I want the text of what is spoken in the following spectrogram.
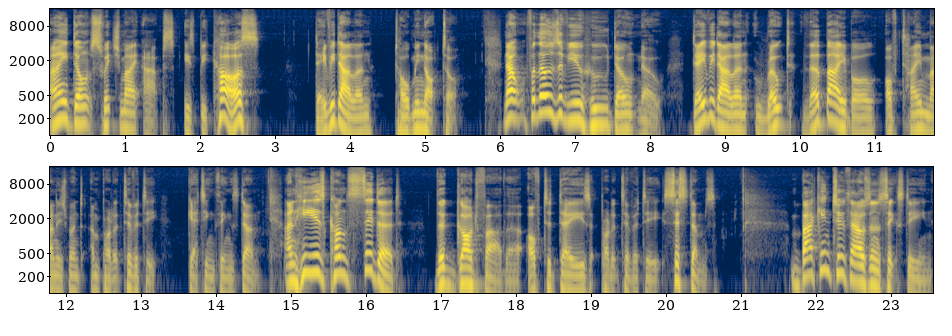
I don't switch my apps is because David Allen told me not to. Now, for those of you who don't know, David Allen wrote the Bible of time management and productivity, getting things done. And he is considered the godfather of today's productivity systems. Back in 2016,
